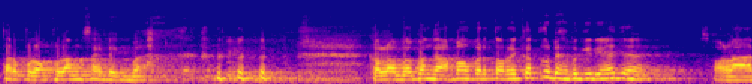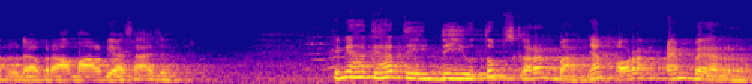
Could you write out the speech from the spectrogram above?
Ntar pulang-pulang saya deng mbak. kalau bapak nggak mau bertorikat udah begini aja. Sholat udah beramal biasa aja. Ini hati-hati di YouTube sekarang banyak orang ember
